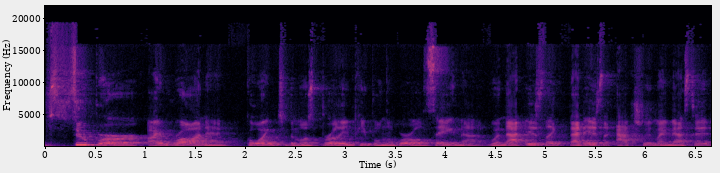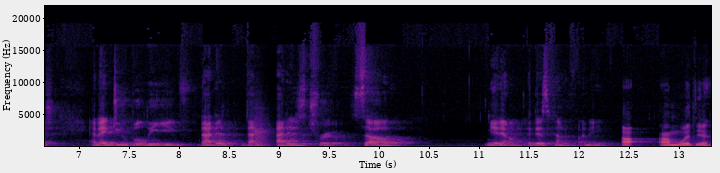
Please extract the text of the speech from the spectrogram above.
super ironic going to the most brilliant people in the world saying that when that is like that is actually my message and i do believe that it that that is true so you know it is kind of funny I, I'm with you.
